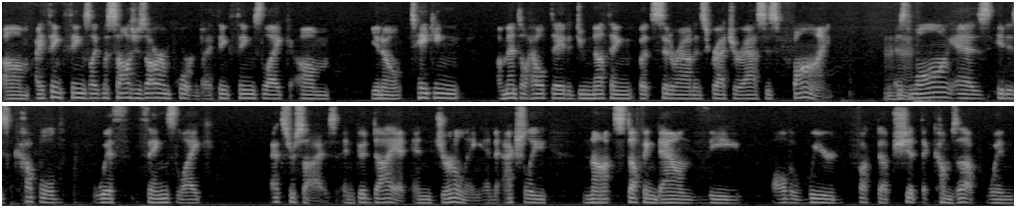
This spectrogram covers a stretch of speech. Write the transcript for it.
um, I think things like massages are important. I think things like, um, you know, taking a mental health day to do nothing but sit around and scratch your ass is fine as Mhm. long as it is coupled with things like exercise and good diet and journaling and actually not stuffing down the all the weird fucked up shit that comes up when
